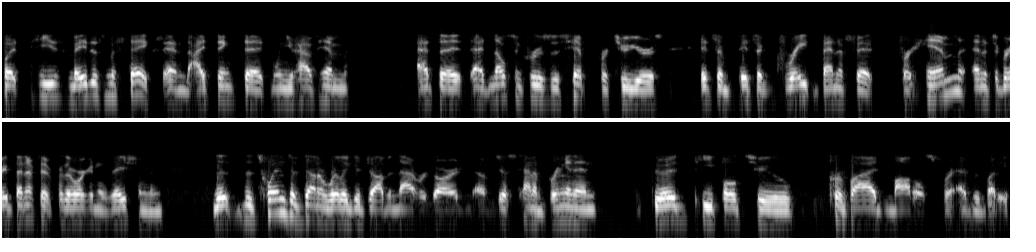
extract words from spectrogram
But he's made his mistakes, and I think that when you have him at the at Nelson Cruz's hip for two years, it's a it's a great benefit for him, and it's a great benefit for their organization. And the the Twins have done a really good job in that regard of just kind of bringing in good people to provide models for everybody.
